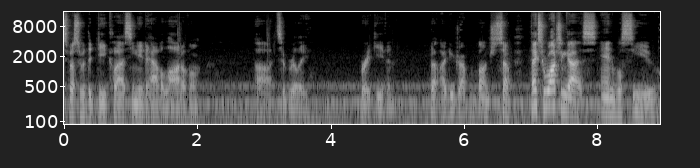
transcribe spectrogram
especially with the D class, you need to have a lot of them uh, to really break even. But I do drop a bunch. So, thanks for watching, guys, and we'll see you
